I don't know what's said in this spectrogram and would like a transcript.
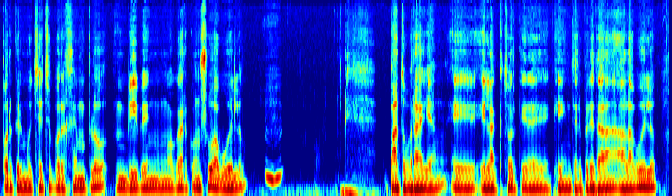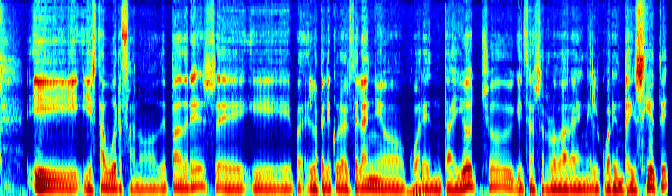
porque el muchacho, por ejemplo, vive en un hogar con su abuelo. Pato Bryan, eh, el actor que, interpreta al abuelo, y, está huérfano de padres, eh, y la película es del año 48, y quizás se rodara en el 47.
